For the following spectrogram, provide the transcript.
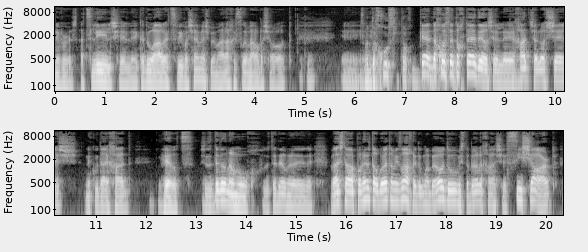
Universe, הצליל של כדור הארץ סביב השמש במהלך 24 שעות. Okay. אוקיי. זאת אומרת דחוס לתוך... כן, דחוס לתוך תדר של 136.1 הרץ. שזה תדר נמוך, זה תדר, ואז כשאתה פונה לתרבויות המזרח, לדוגמה בהודו, מסתבר לך ש-C sharp,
